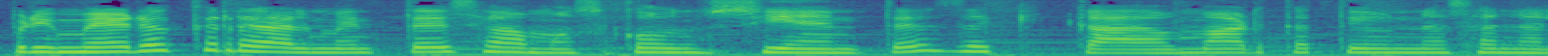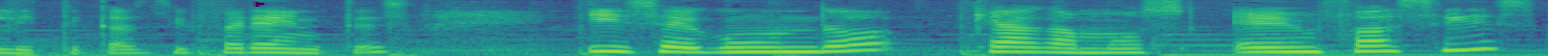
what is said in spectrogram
Primero que realmente seamos conscientes de que cada marca tiene unas analíticas diferentes y segundo que hagamos énfasis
